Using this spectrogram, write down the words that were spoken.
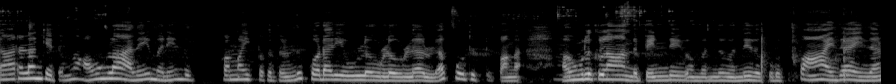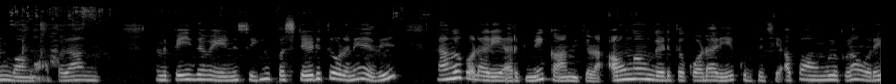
யார் யாரெல்லாம் கேட்டாங்களோ அவங்களும் அதே மாதிரி இந்த கம்மாய் பக்கத்தில் வந்து கொடாரியை உள்ளே உள்ள உள்ள உள்ள போட்டுட்ருப்பாங்க அவங்களுக்கெல்லாம் அந்த பெண் தெய்வம் வந்து வந்து இதை கொடுக்கப்போ ஆ இதான் இதான்னு வாங்கும் அப்போ தான் அந்த பெய்தவன் என்ன செய்யும்? ஃபஸ்ட் எடுத்த உடனே அது தங்க கோடாரி யாருக்குமே காமிக்கல. அவங்கவுங்க எடுத்த கோடாரியே கொடுத்துச்சு. அப்போ அவங்களுக்குலாம் ஒரே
